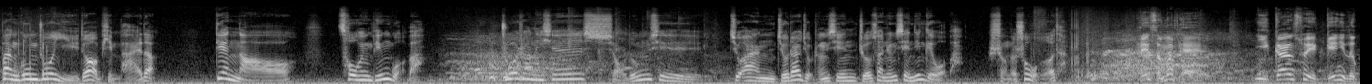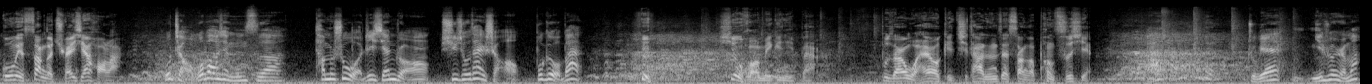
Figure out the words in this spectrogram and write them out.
办公桌椅都要品牌的，电脑凑合用苹果吧，桌上那些小东西。就按九点九成新折算成现金给我吧，省得说我讹他。赔什么赔？你干脆给你的工位上个全险好了。我找过保险公司啊，他们说我这险种需求太少，不给我办。哼，幸好没给你办，不然我还要给其他人再上个碰瓷险。啊，主编，您说什么？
